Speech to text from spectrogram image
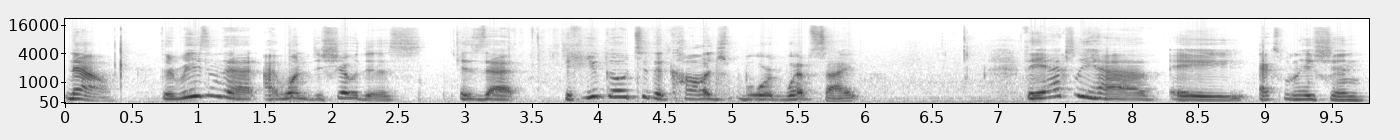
Now, the reason that I wanted to show this is that if you go to the College Board website, they actually have a explanation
